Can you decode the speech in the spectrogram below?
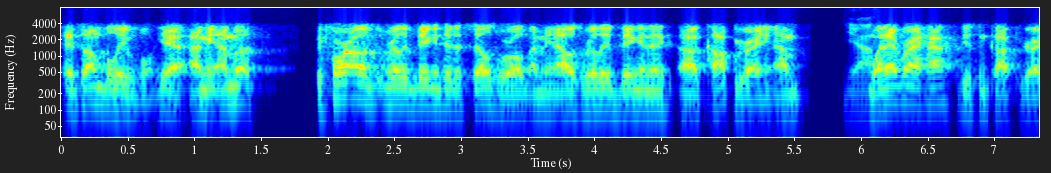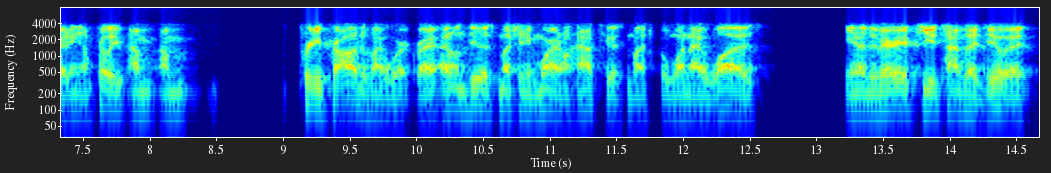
it's unbelievable. Yeah i mean i'm a before i was really big into the sales world i mean i was really big into uh, copywriting. I'm yeah. whenever i have to do some copywriting i'm pretty i'm i'm pretty proud of my work right? I don't do as much anymore. I don't have to as much but when i was you know the very few times i do it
